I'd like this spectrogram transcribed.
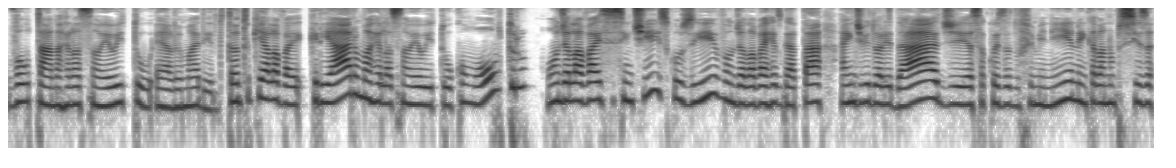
voltar na relação eu e tu, ela e o marido. Tanto que ela vai criar uma relação eu e tu com outro onde ela vai se sentir exclusiva, onde ela vai resgatar a individualidade, essa coisa do feminino, em que ela não precisa,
